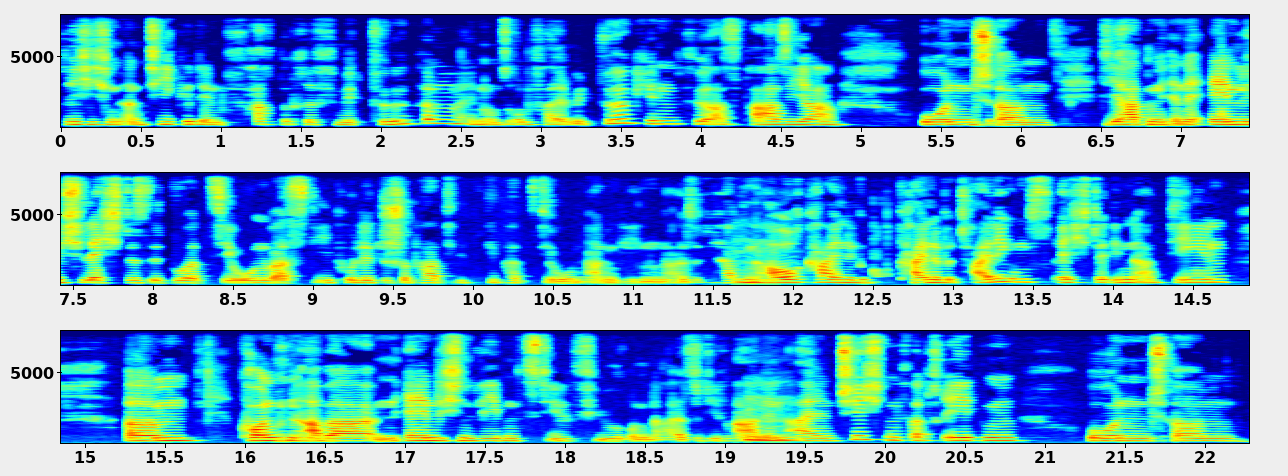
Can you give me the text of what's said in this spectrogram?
griechischen Antike den Fachbegriff Metöken, in unserem Fall Metökin für Aspasia. Und ähm, die hatten eine ähnlich schlechte Situation, was die politische Partizipation anging. Also die hatten mhm. auch keine, keine Beteiligungsrechte in Athen, ähm, konnten aber einen ähnlichen Lebensstil führen. Also die waren mhm. in allen Schichten vertreten und ähm,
